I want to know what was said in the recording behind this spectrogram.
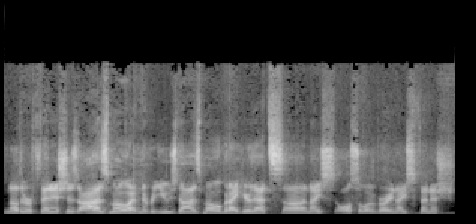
Another finish is Osmo. I've never used Osmo, but I hear that's uh, nice, also a very nice finish.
